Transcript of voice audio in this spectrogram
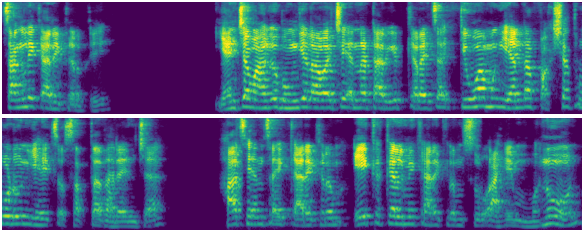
चांगले कार्यकर्ते यांच्या मागे भोंगे लावायचे यांना टार्गेट करायचा किंवा मग यांना पक्षात ओढून घ्यायचं सत्ताधाऱ्यांच्या. हाच यांचा एक कार्यक्रम एककलमी कार्यक्रम सुरू आहे म्हणून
